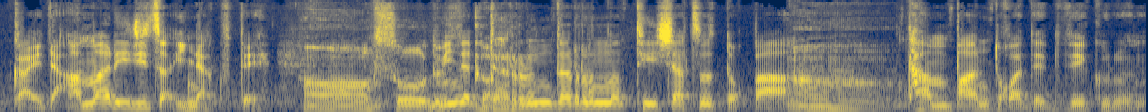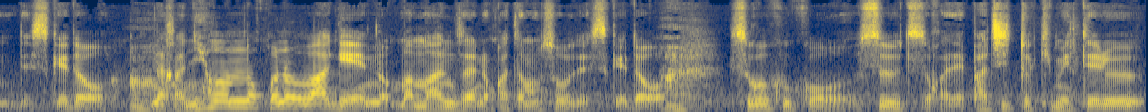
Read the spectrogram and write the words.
界であまり実はいなくてああそうですか。みんなダルンダルンの T シャツとかうん。短パンとかで出てくるんですけどうん。なんか日本のこの和芸の、まあ、漫才の方もそうですけどはい。すごくこうスーツとかでパチッと決めてる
